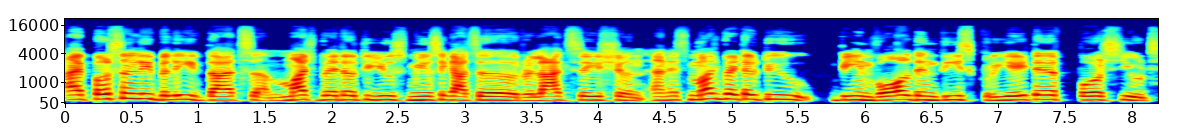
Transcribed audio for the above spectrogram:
I personally believe that's uh, much better to use music as a relaxation. And it's much better to be involved in these creative pursuits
